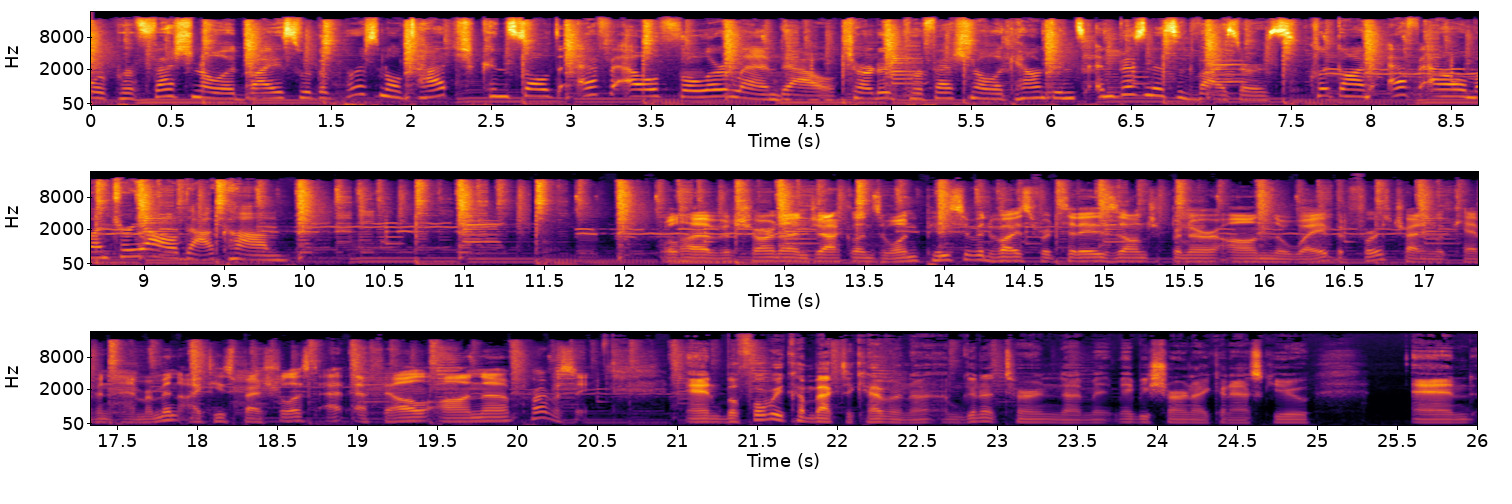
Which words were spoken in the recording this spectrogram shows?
For professional advice with a personal touch, consult FL Fuller Landau, Chartered Professional Accountants and Business Advisors. Click on flmontreal.com. We'll have Charna and Jacqueline's one piece of advice for today's entrepreneur on the way, but first, chatting with Kevin Ammerman, IT specialist at FL, on uh, privacy. And before we come back to Kevin, I'm going to turn, uh, maybe Charna, I can ask you and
